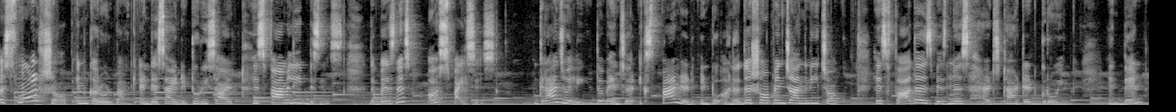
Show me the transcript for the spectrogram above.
a small shop in Karol Bagh and decided to restart his family business, the business of spices. Gradually, the venture expanded into another shop in Chandni Chowk. His father's business had started growing, and then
